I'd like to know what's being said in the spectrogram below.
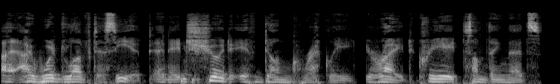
I, I would love to see it, and it should, if done correctly, you're right, create something that's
